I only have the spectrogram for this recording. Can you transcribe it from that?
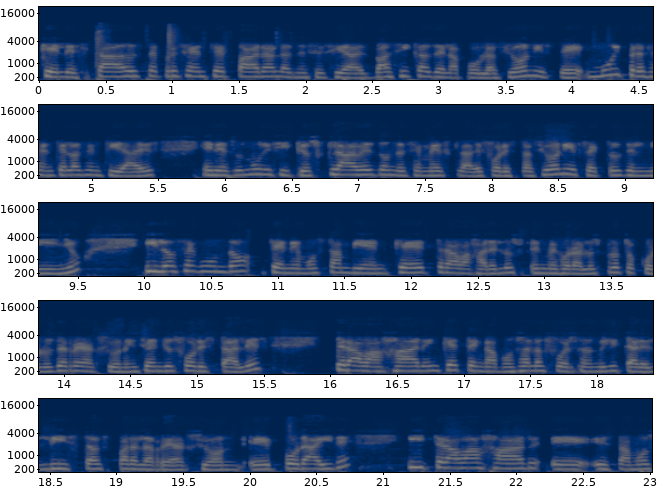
que el Estado esté presente para las necesidades básicas de la población y esté muy presente las entidades en esos municipios claves donde se mezcla deforestación y efectos del niño. Y lo segundo, tenemos también que trabajar en, los, en mejorar los protocolos de reacción a incendios forestales trabajar en que tengamos a las fuerzas militares listas para la reacción eh, por aire y trabajar, eh, estamos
